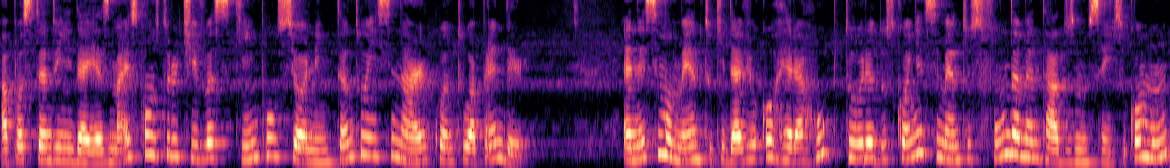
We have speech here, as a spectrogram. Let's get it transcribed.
apostando em ideias mais construtivas que impulsionem tanto o ensinar quanto o aprender. É nesse momento que deve ocorrer a ruptura dos conhecimentos fundamentados no senso comum,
